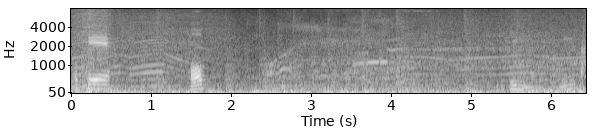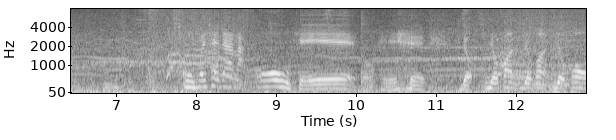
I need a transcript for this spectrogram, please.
โอเคครบวิ่งเลย กูไม่ใช่ดาราโอเค โอเค เดี๋ยว เดี๋ยวก่อน เดี๋ยวก่อน เดี๋ยวก่อ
